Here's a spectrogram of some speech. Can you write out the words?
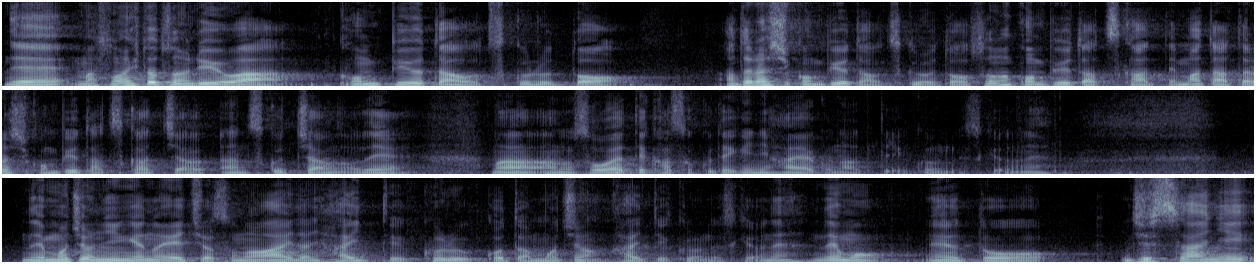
で、まあ、その一つの理由はコンピューターを作ると新しいコンピューターを作るとそのコンピューター使ってまた新しいコンピューター使っちゃうあの作っちゃうので、まあ、あのそうやって加速的に速くなっていくんですけどねでもちろん人間の英知はその間に入ってくることはもちろん入ってくるんですけどね。でも、えーと、実際に、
